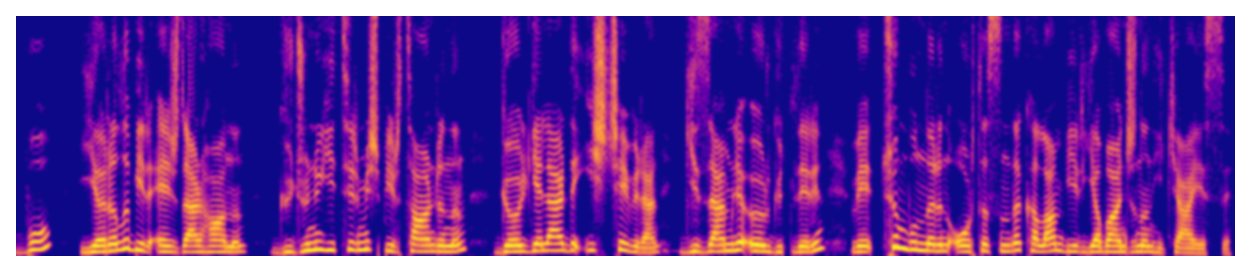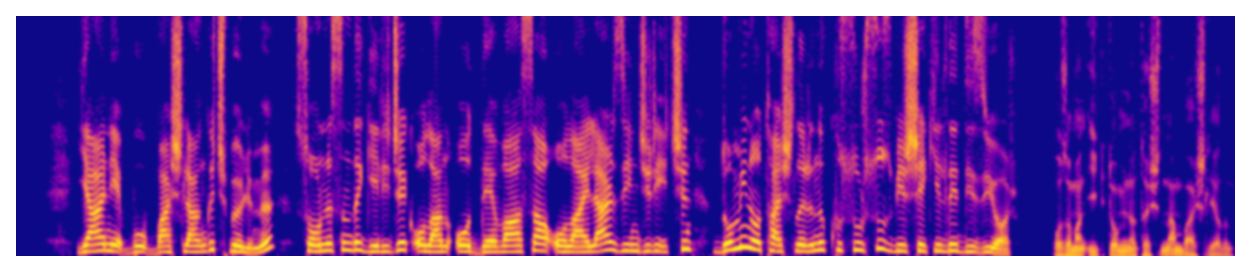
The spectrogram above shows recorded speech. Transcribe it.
Bu, yaralı bir ejderhanın, gücünü yitirmiş bir tanrının, gölgelerde iş çeviren gizemli örgütlerin ve tüm bunların ortasında kalan bir yabancının hikayesi. Yani bu başlangıç bölümü sonrasında gelecek olan o devasa olaylar zinciri için domino taşlarını kusursuz bir şekilde diziyor. O zaman ilk domino taşından başlayalım.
